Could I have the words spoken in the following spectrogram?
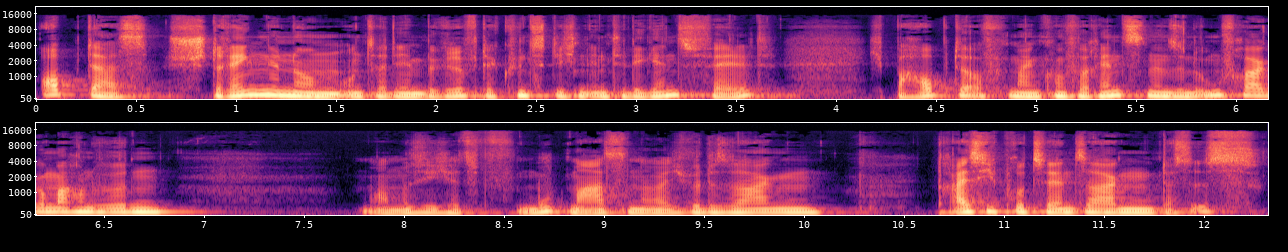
Ob das streng genommen unter den Begriff der künstlichen Intelligenz fällt, ich behaupte auf meinen Konferenzen, wenn sie eine Umfrage machen würden, muss ich jetzt mutmaßen, aber ich würde sagen, 30 Prozent sagen, das ist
